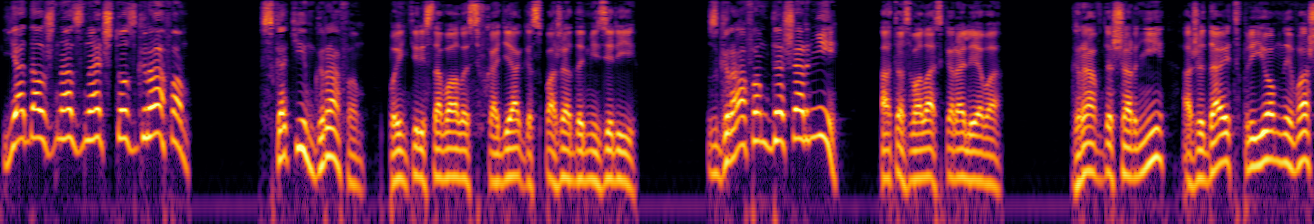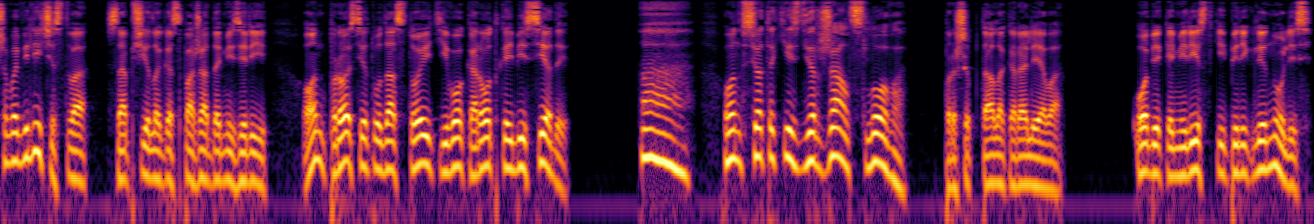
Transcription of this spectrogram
Я должна знать, что с графом!» «С каким графом?» поинтересовалась, входя госпожа де Мизери. «С графом де Шарни!» — отозвалась королева. «Граф де Шарни ожидает в приемной вашего величества», — сообщила госпожа де Мизери. «Он просит удостоить его короткой беседы». «А, он все-таки сдержал слово», — прошептала королева. Обе камеристки переглянулись,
